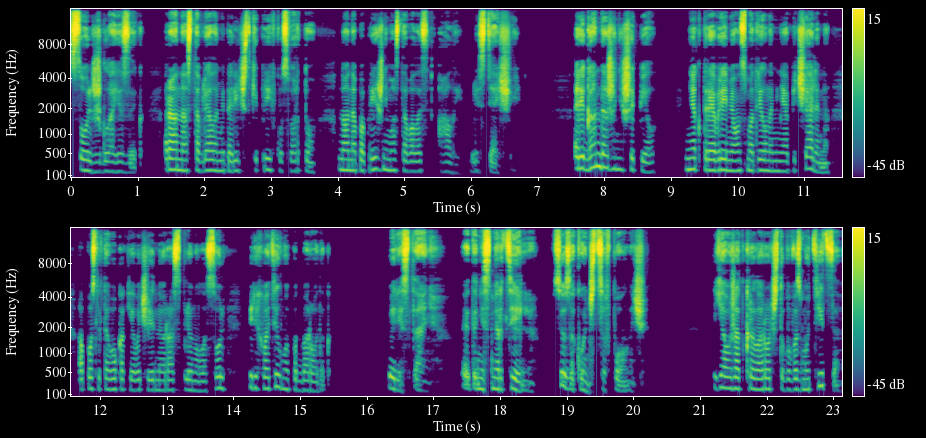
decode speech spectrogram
Соль жгла язык. Рана оставляла металлический привкус во рту, но она по-прежнему оставалась алой, блестящей. Реган даже не шипел. Некоторое время он смотрел на меня опечаленно, а после того, как я в очередной раз сплюнула соль, перехватил мой подбородок. «Перестань. Это не смертельно. Все закончится в полночь». Я уже открыла рот, чтобы возмутиться,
